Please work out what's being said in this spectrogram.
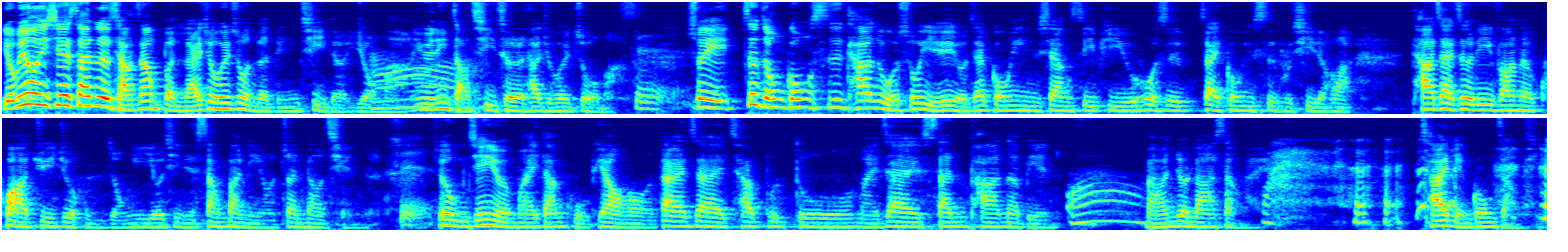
有没有一些散热厂商本来就会做冷凝器的？有吗？哦、因为你找汽车的，他就会做嘛。是，所以这种公司，他如果说也有在供应像 CPU 或是在供应伺服器的话，他在这个地方的跨距就很容易，尤其你上半年有赚到钱的。是，所以我们今天有买一档股票哦，大概在差不多买在三趴那边哦，买完就拉上来。差一点攻涨停，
